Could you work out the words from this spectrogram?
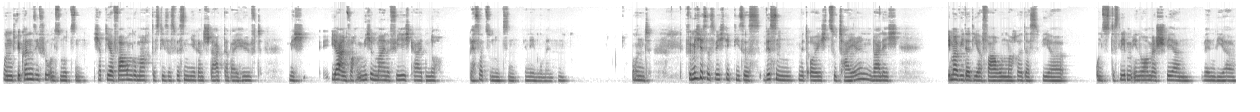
Und wir können sie für uns nutzen. Ich habe die Erfahrung gemacht, dass dieses Wissen mir ganz stark dabei hilft, mich, ja, einfach mich und meine Fähigkeiten noch besser zu nutzen in den Momenten. Und für mich ist es wichtig, dieses Wissen mit euch zu teilen, weil ich immer wieder die Erfahrung mache, dass wir uns das Leben enorm erschweren, wenn wir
